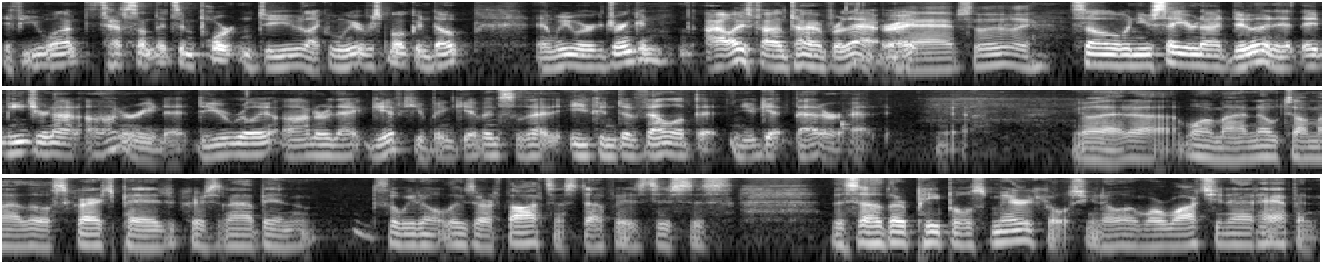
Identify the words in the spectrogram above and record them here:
If you want to have something that's important to you, like when we were smoking dope and we were drinking, I always found time for that, right? Yeah, absolutely. So when you say you're not doing it, it means you're not honoring it. Do you really honor that gift you've been given so that you can develop it and you get better at it? Yeah. You know that uh, one of my notes on my little scratch pad, Chris and I've been so we don't lose our thoughts and stuff. Is just this this other people's miracles, you know, and we're watching that happen,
